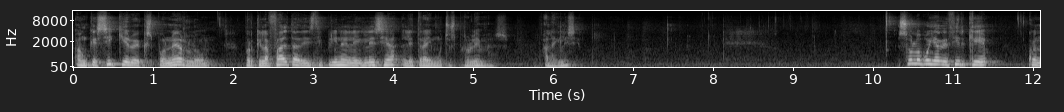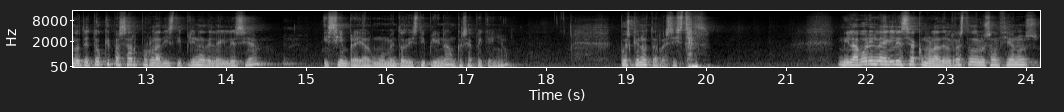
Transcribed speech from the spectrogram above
aunque sí quiero exponerlo porque la falta de disciplina en la iglesia le trae muchos problemas a la iglesia. Solo voy a decir que cuando te toque pasar por la disciplina de la iglesia, y siempre hay algún momento de disciplina, aunque sea pequeño, pues que no te resistas. Mi labor en la iglesia, como la del resto de los ancianos,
